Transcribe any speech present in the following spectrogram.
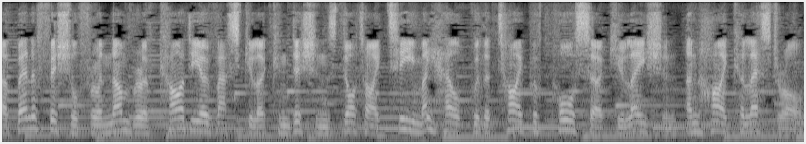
are beneficial for a number of cardiovascular conditions. It may help with a type of poor circulation and high cholesterol.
